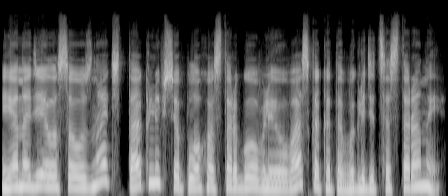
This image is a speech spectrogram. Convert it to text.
«Я надеялся узнать, так ли все плохо с торговлей у вас, как это выглядит со стороны».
